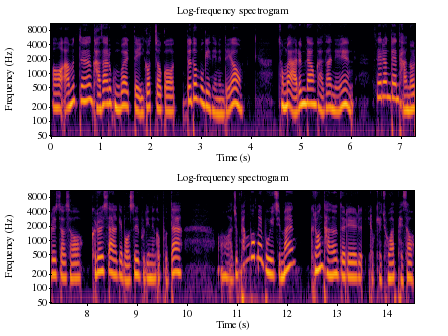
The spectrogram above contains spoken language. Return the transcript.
어, 아무튼 가사를 공부할 때 이것저것 뜯어보게 되는데요. 정말 아름다운 가사는 세련된 단어를 써서 그럴싸하게 멋을 부리는 것보다 어, 아주 평범해 보이지만 그런 단어들을 이렇게 조합해서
